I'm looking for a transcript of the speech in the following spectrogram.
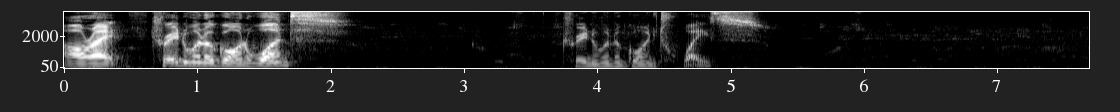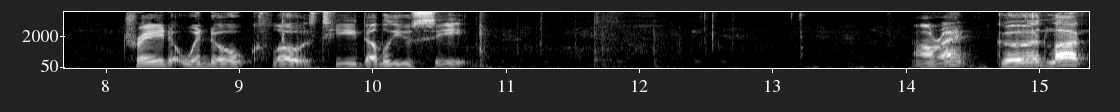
All right. Trade window going once. Trade window going twice. Trade window closed. TWC. All right. Good luck.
